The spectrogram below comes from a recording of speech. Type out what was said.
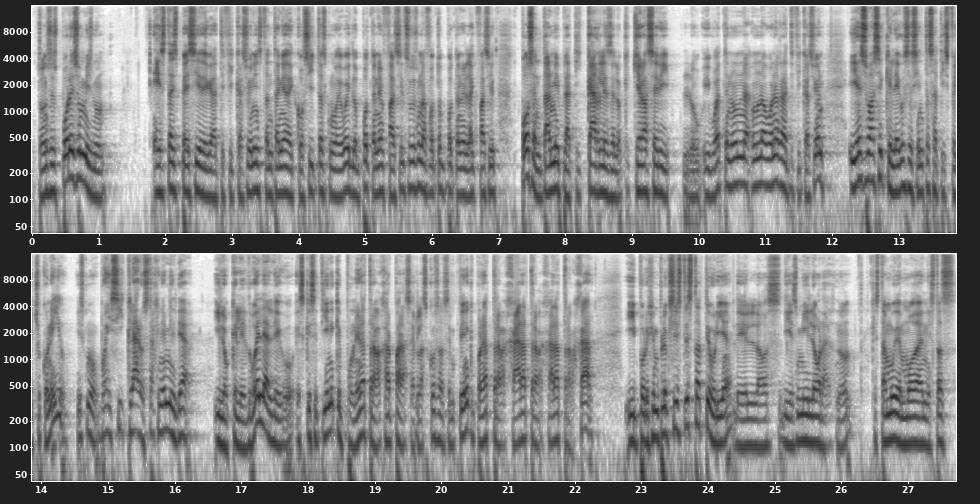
Entonces, por eso mismo, esta especie de gratificación instantánea de cositas como de, güey, lo puedo tener fácil, subes una foto, puedo tener like fácil, puedo sentarme y platicarles de lo que quiero hacer y, voy a tener una, una, buena gratificación. Y eso hace que el ego se sienta satisfecho con ello. Y es como, güey, sí, claro, está genial mi idea. Y lo que le duele al ego es que se tiene que poner a trabajar para hacer las cosas, se tiene que poner a trabajar, a trabajar, a trabajar. Y por ejemplo, existe esta teoría de las 10.000 horas, ¿no? Que está muy de moda en estas,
